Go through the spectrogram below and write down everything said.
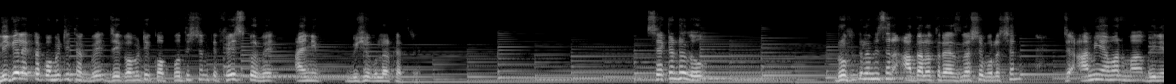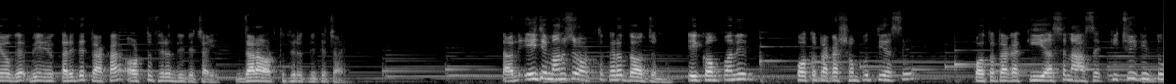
লিগ্যাল একটা কমিটি থাকবে, যে কমিটি প্রতিষ্ঠানকে ফেস করবে আইনি বিষয়গুলোর ক্ষেত্রে। সেকেন্ড হলো, রফিকুল স্যার আদালতের এজলাসে বলেছেন যে, আমি আমার মা বিনিয়োগের বিনিয়োগকারীদের টাকা অর্থ ফেরত দিতে চাই, যারা অর্থ ফেরত নিতে চায়। তাহলে এই যে মানুষের অর্থ ফেরত দেওয়ার জন্য, এই কোম্পানির কত টাকা সম্পত্তি আছে, কত টাকা কি আছে, না আছে, কিছুই কিন্তু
